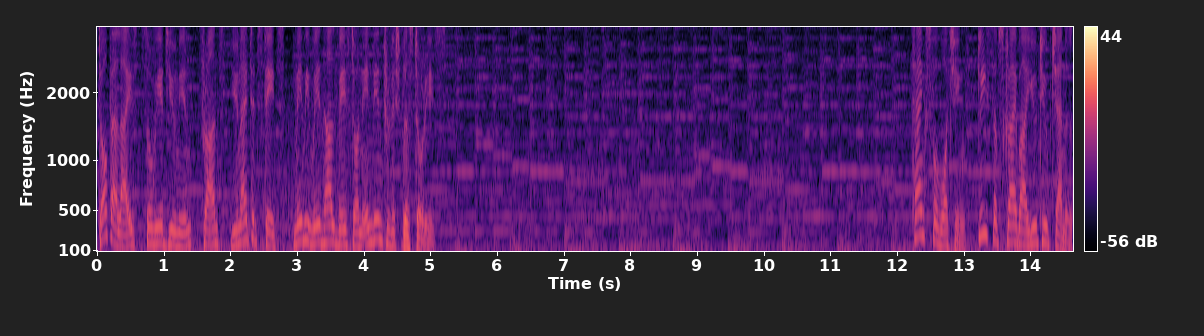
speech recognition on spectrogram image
Top allies Soviet Union, France, United States, maybe Vedhal based on Indian traditional stories. Thanks for watching. Please subscribe our YouTube channel.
